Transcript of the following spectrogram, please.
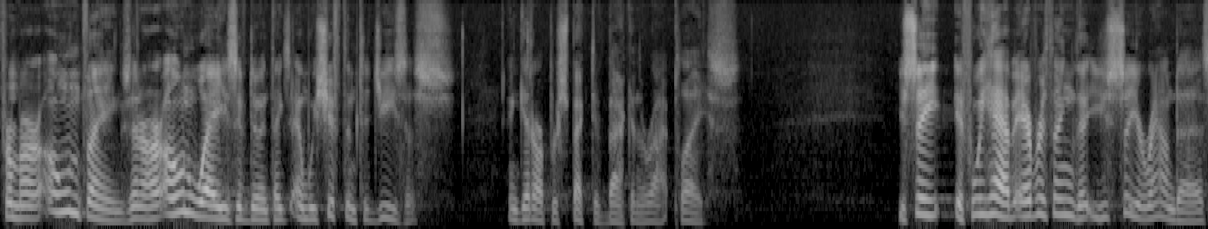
from our own things and our own ways of doing things, and we shift them to Jesus and get our perspective back in the right place. You see, if we have everything that you see around us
